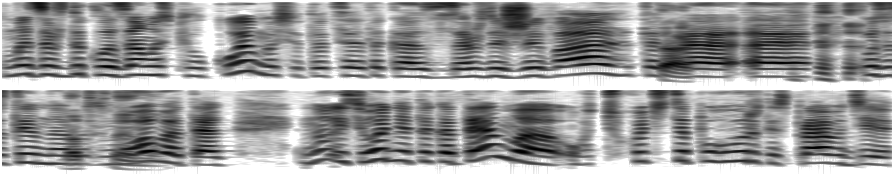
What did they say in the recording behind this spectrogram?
Ми завжди, коли з вами спілкуємося, то це така завжди жива, така е, позитивна розмова. Так ну і сьогодні така тема. хоч- Хочеться поговорити справді,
